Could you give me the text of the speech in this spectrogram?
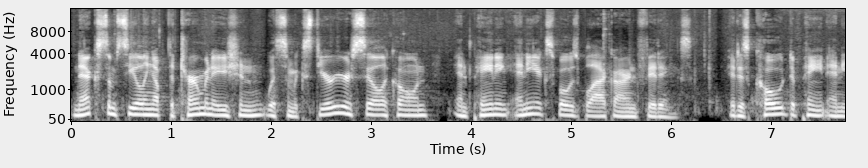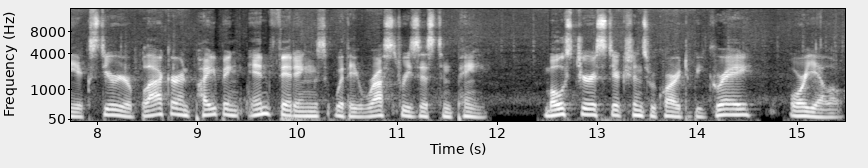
Next, I'm sealing up the termination with some exterior silicone and painting any exposed black iron fittings. It is code to paint any exterior black iron piping and fittings with a rust resistant paint. Most jurisdictions require it to be gray or yellow.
